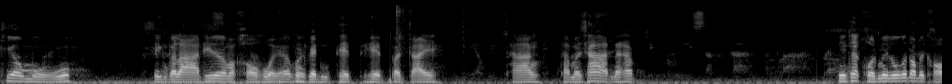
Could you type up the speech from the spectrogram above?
เขี้ยวหมู สิ่งประหลาดที่เรามาขอหวยครับมันเป็นเหตุเหตุปัจจัยทางธรรมชาตินะครับ นี่ถ้าคนไม่รู้ก็ต้องไปขอ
